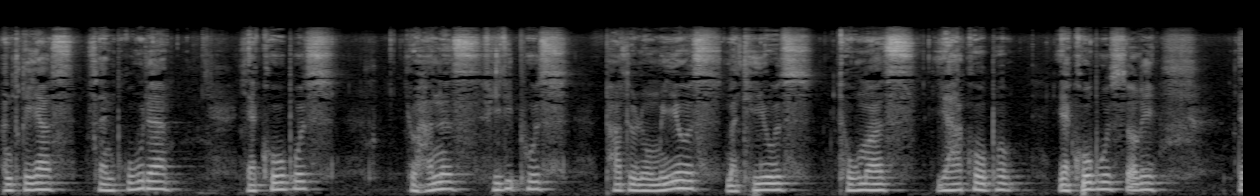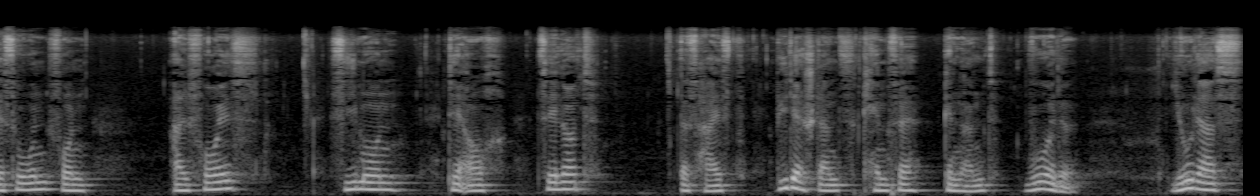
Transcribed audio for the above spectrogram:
Andreas, sein Bruder, Jakobus, Johannes, Philippus, Bartholomäus, Matthäus, Thomas, Jakob, Jakobus, sorry, der Sohn von Alpheus, Simon, der auch Zelot, das heißt Widerstandskämpfer genannt wurde, Judas,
